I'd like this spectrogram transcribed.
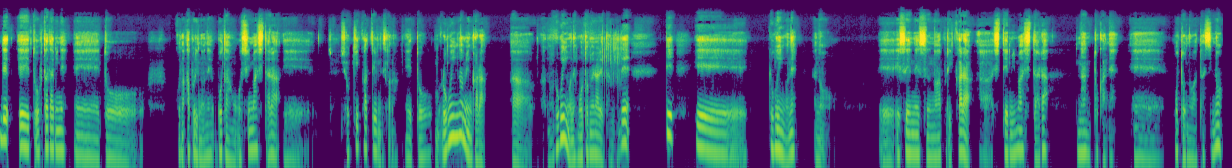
で、えっ、ー、と、再びね、えっ、ー、と、このアプリのね、ボタンを押しましたら、えー、初期化っていうんですかな。えっ、ー、と、ログイン画面から、ああのログインをね、求められたので、で、えー、ログインをね、あの、えー、SNS のアプリからしてみましたら、なんとかね、えー、元の私の、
